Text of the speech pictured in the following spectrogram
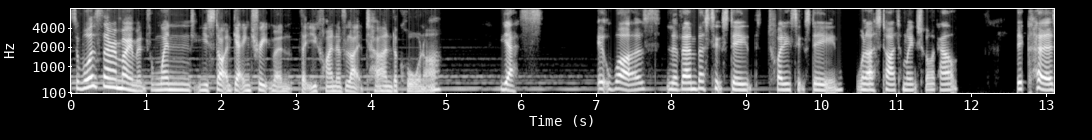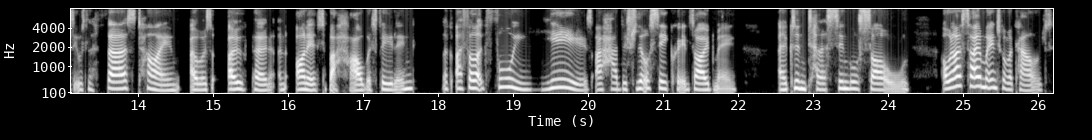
So, was there a moment from when you started getting treatment that you kind of like turned a corner? Yes. It was November 16th, 2016, when I started my Instagram account because it was the first time I was open and honest about how I was feeling. Like, I felt like for years I had this little secret inside me. I couldn't tell a single soul. And when I started my Instagram account,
